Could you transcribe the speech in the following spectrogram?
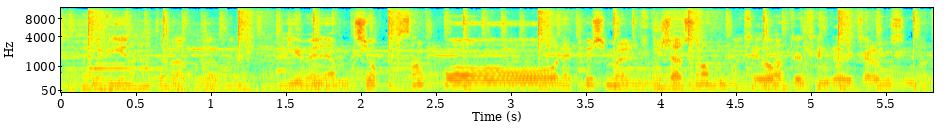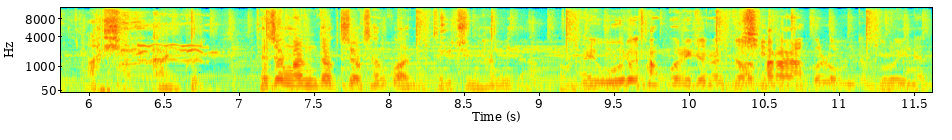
좀 밝히긴 하더라고요 보니까 이게 왜냐하면 지역 상권의 표심을 무시할 수는 없는 거니까. 제가 볼 때 생각이 짧으신 거. 아, 아니 그 대전 언덕 지역 상권 되게 중요합니다. 아니 오히려 상권이 저는 더 살아날 걸로 봅니다. 그로 인해서.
